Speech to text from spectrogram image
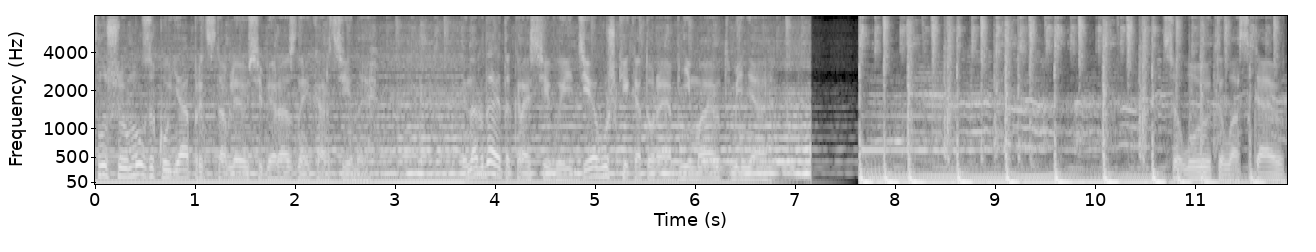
Слушаю музыку, я представляю себе разные картины. Иногда это красивые девушки, которые обнимают меня, целуют и ласкают.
